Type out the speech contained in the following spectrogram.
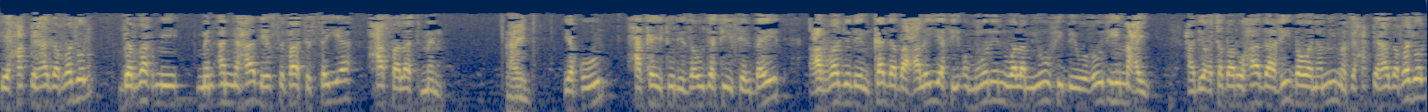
في حق هذا الرجل بالرغم من أن هذه الصفات السيئة حصلت منه؟ عيد. يقول حكيت لزوجتي في البيت عن رجل كذب علي في أمور ولم يوف بوعوده معي. هل يعتبر هذا غيبة ونميمة في حق هذا الرجل؟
